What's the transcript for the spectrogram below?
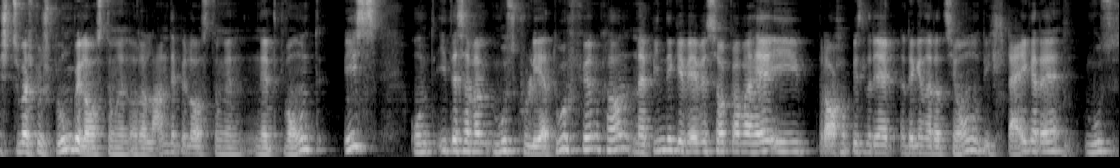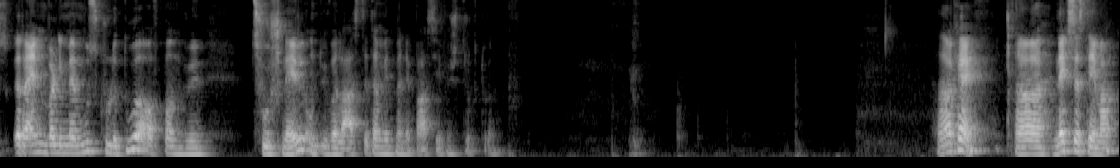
zum Beispiel Sprungbelastungen oder Landebelastungen nicht gewohnt ist und ich das aber muskulär durchführen kann. Mein Bindegewebe sagt aber, hey, ich brauche ein bisschen Re Regeneration und ich steigere muss rein, weil ich meine Muskulatur aufbauen will, zu schnell und überlaste damit meine passiven Strukturen. Okay, äh, nächstes Thema.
